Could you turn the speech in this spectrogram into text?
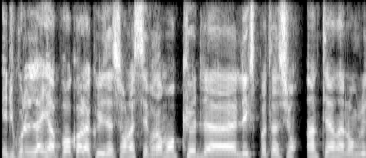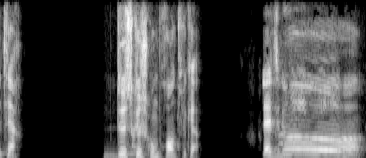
Et du coup, là, il n'y a pas encore la colonisation. Là, c'est vraiment que de l'exploitation interne à l'Angleterre. De ce que je comprends, en tout cas. Let's go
